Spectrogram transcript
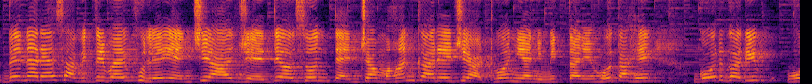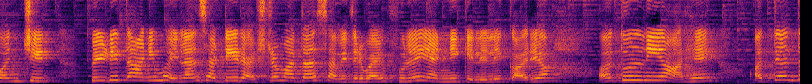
देणाऱ्या सावित्रीबाई फुले यांची आज जयंती असून त्यांच्या महान कार्याची आठवण या निमित्ताने होत आहे. गोरगरीब वंचित पीडित आणि महिलांसाठी राष्ट्रमाता सावित्रीबाई फुले यांनी केलेले कार्य अतुलनीय आहे. अत्यंत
